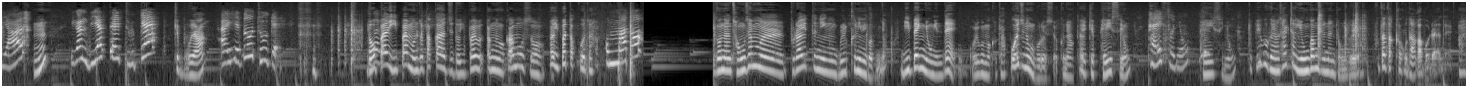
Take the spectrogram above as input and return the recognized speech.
Real. 응? 이건 리얼텔 두 개, 그게 뭐야? 아이섀도우 두 개. 너 빨리 이빨 먼저 닦아야지. 너 이빨 닦는 거 까먹었어. 빨리 이빨 닦고 오자. 엄마도 이거는 정샘물 brightening 물크림이거든요. 미백용인데 얼굴 막 그렇게 뽀얘지는 건 모르겠어요. 그냥 딱 이렇게 베이스용? 베이스용. 베이스용? 이렇게 피부 그냥 살짝 윤광 주는 정도예요. 후다닥 하고 나가버려야 돼. 아유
